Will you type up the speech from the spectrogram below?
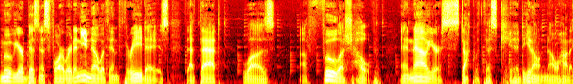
move your business forward. And you know within three days that that was a foolish hope. And now you're stuck with this kid. You don't know how to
